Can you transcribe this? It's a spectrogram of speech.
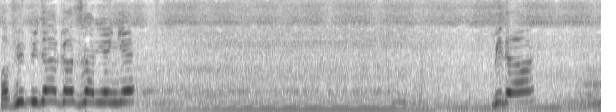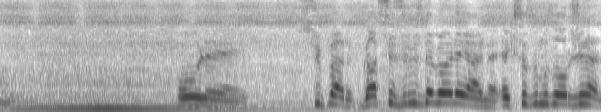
Hafif bir daha gaz ver yenge. Bir daha. Oley. Süper. Gaz sesimiz de böyle yani. Egzozumuz orijinal.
